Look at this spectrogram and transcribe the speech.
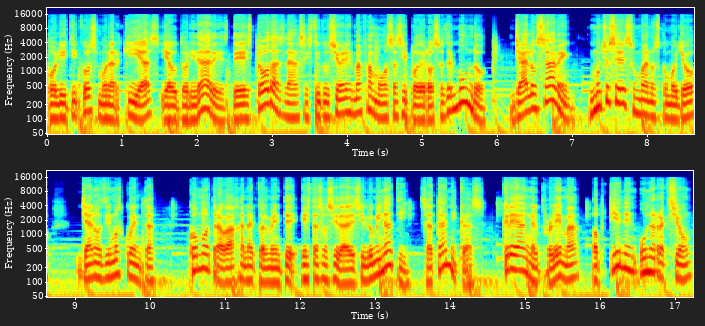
políticos, monarquías y autoridades de todas las instituciones más famosas y poderosas del mundo. Ya lo saben, muchos seres humanos como yo ya nos dimos cuenta cómo trabajan actualmente estas sociedades Illuminati, satánicas. Crean el problema, obtienen una reacción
